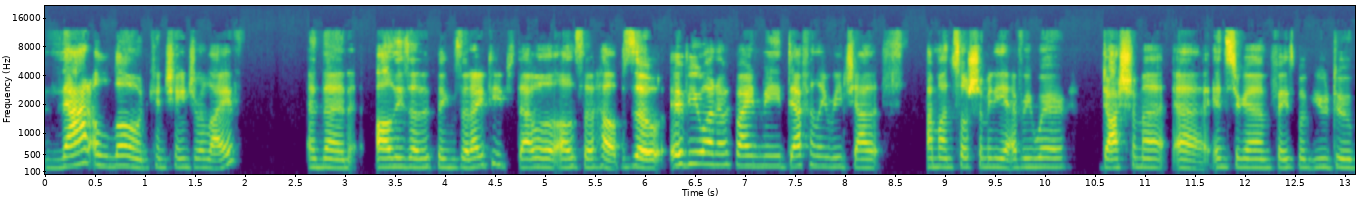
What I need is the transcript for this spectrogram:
That alone can change your life. And then all these other things that I teach that will also help. So if you want to find me, definitely reach out. I'm on social media everywhere. Dashama, uh, Instagram, Facebook, YouTube,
